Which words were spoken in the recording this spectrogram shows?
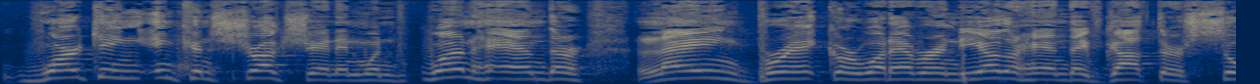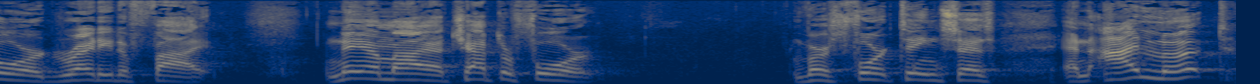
working in construction. And when one hand, they're laying brick or whatever, and the other hand, they've got their sword ready to fight. Nehemiah chapter 4, verse 14 says, And I looked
